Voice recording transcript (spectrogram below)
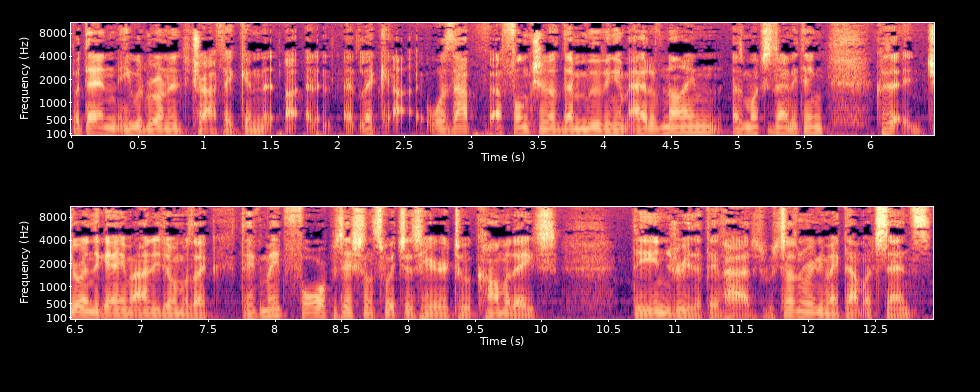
But then he would run into traffic, and uh, uh, like, uh, was that a function of them moving him out of nine as much as anything? Because during the game, Andy Dunn was like, they've made four positional switches here to accommodate the injury that they've had, which doesn't really make that much sense.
